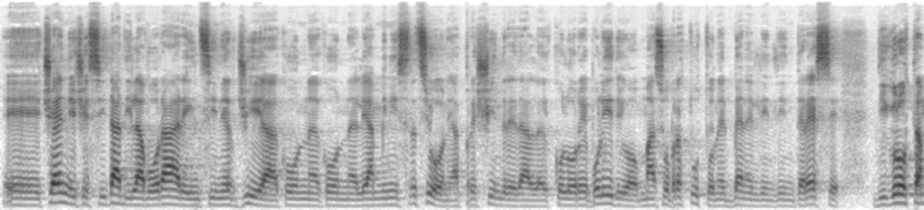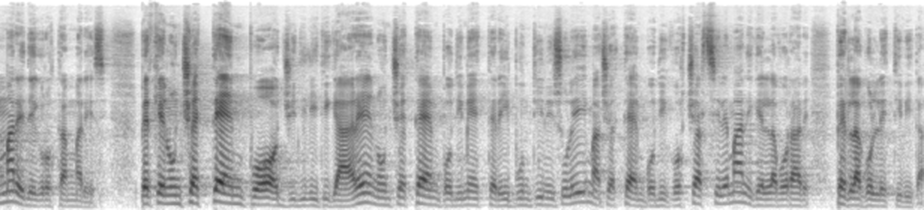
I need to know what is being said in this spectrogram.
eh, c'è necessità di lavorare in sinergia con, con, le amministrazioni, a prescindere dal colore politico, ma soprattutto nel bene e nell'interesse di Grottammare e dei grottammaresi, perché non c'è tempo oggi di litigare, non c'è tempo di mettere i puntini sulle i, ma c'è tempo di corciarsi le maniche e lavorare per la collettività.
